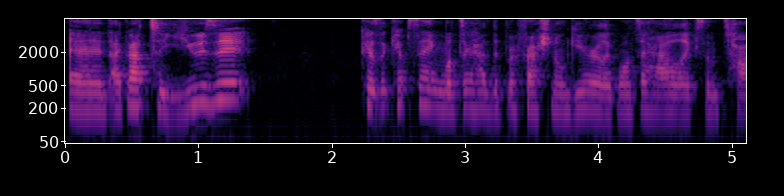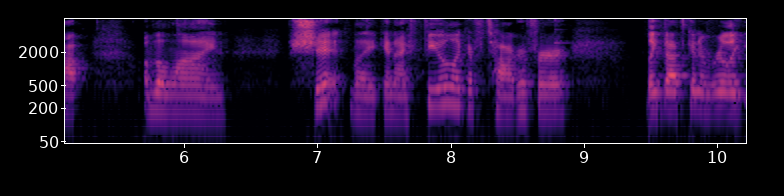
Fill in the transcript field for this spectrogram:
And i got to use it because I kept saying once I have the professional gear, like once I have like some top of the line shit, like, and I feel like a photographer, like that's gonna really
